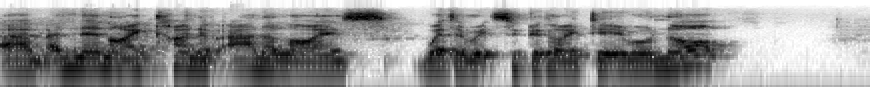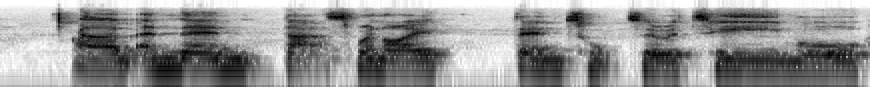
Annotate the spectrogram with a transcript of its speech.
Um, and then I kind of analyze whether it's a good idea or not. Um, and then that's when I then talk to a team or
